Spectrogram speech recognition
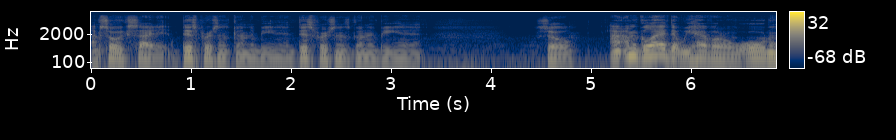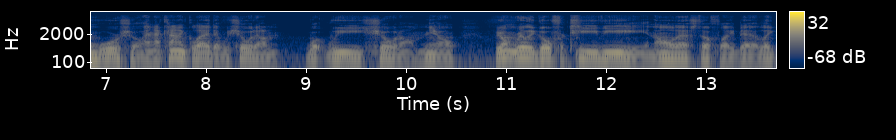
I'm so excited. This person's gonna be in it. This person's gonna be in it. So I- am glad that we have our old and war show, and I'm kind of glad that we show it on what we show it on. You know, we don't really go for TV and all that stuff like that. Like,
